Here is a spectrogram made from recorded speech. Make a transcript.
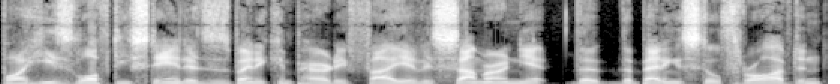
by his lofty standards, has been a comparative failure this summer, and yet the, the batting has still thrived. And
